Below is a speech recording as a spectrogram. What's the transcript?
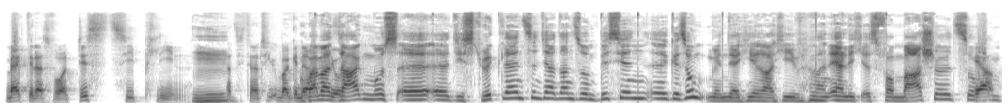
merkt ihr das Wort Disziplin. Mhm. Hat sich da natürlich über Generationen... Wobei man sagen muss, äh, äh, die Stricklands sind ja dann so ein bisschen äh, gesunken in der Hierarchie, wenn man ehrlich ist, vom Marshall zum ja,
